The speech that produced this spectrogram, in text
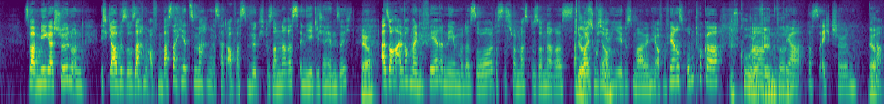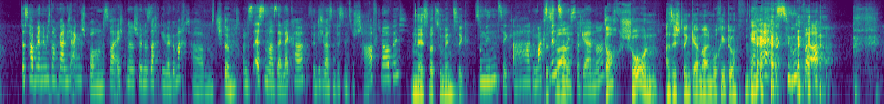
Es war mega schön und ich glaube, so Sachen auf dem Wasser hier zu machen, ist halt auch was wirklich Besonderes in jeglicher Hinsicht. Ja. Also auch einfach mal die Fähre nehmen oder so, das ist schon was Besonderes. Da Ja, freue ich mich cool. auch jedes Mal, wenn ich auf der Fähre rumtucker. Ist cool, auf Ähm, jeden Fall. Ja, das ist echt schön. Ja. Das haben wir nämlich noch gar nicht angesprochen. Das war echt eine schöne Sache, die wir gemacht haben. Stimmt. Und das Essen war sehr lecker. Für dich war es ein bisschen zu scharf, glaube ich. Nee, es war zu minzig. Zu minzig. Ah, du magst Das Minze war- nicht so gerne. Doch, schon. Also ich trinke gerne mal ein Mojito. Super.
